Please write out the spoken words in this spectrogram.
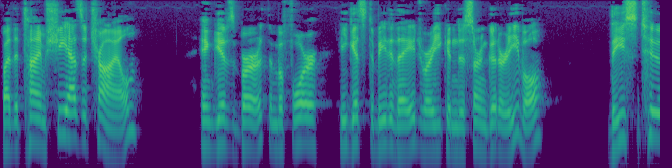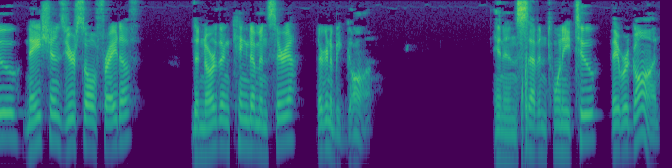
by the time she has a child and gives birth, and before he gets to be to the age where he can discern good or evil, these two nations you're so afraid of, the northern kingdom and Syria, they're going to be gone. And in 722, they were gone.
